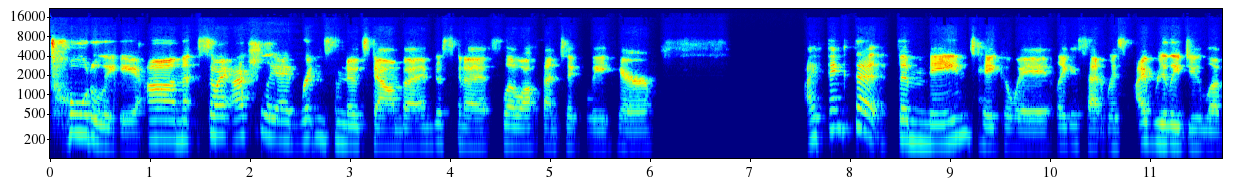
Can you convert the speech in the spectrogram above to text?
totally um so i actually i had written some notes down but i'm just gonna flow authentically here i think that the main takeaway like i said was i really do love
